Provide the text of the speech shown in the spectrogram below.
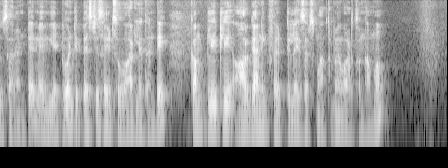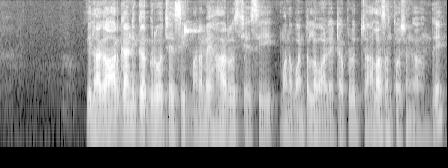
చూసారంటే మేము ఎటువంటి పెస్టిసైడ్స్ వాడలేదండి. కంప్లీట్లీ ఆర్గానిక్ ఫెర్టిలైజర్స్ మాత్రమే వాడుతున్నాము. ఇలాగ ఆర్గానిక్గా గ్రో చేసి మనమే హార్వెస్ట్ చేసి మన వంటల్లో వాడేటప్పుడు చాలా సంతోషంగా ఉంది.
